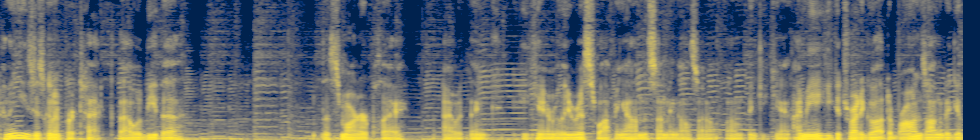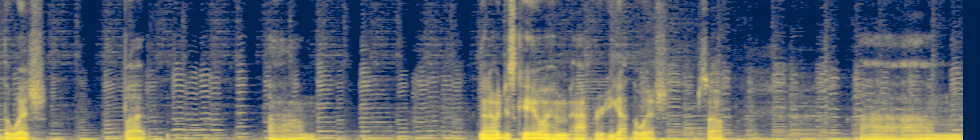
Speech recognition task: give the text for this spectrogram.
I think he's just going to protect. That would be the the smarter play, I would think. He can't really risk swapping out into something else. I don't, I don't think he can. I mean, he could try to go out to Bronzong to get the wish, but um, then I would just KO him after he got the wish. So, um,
